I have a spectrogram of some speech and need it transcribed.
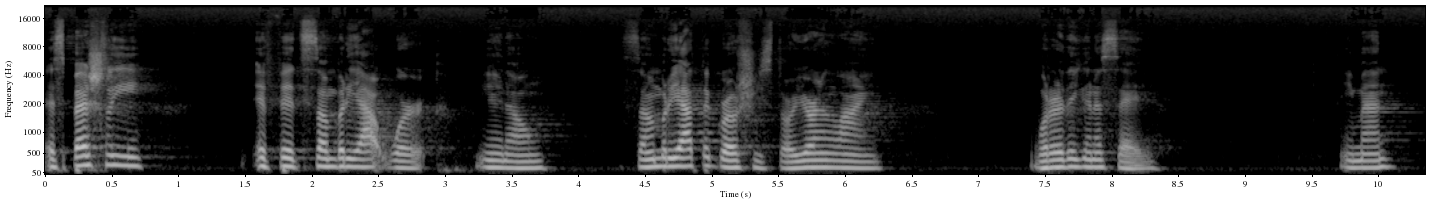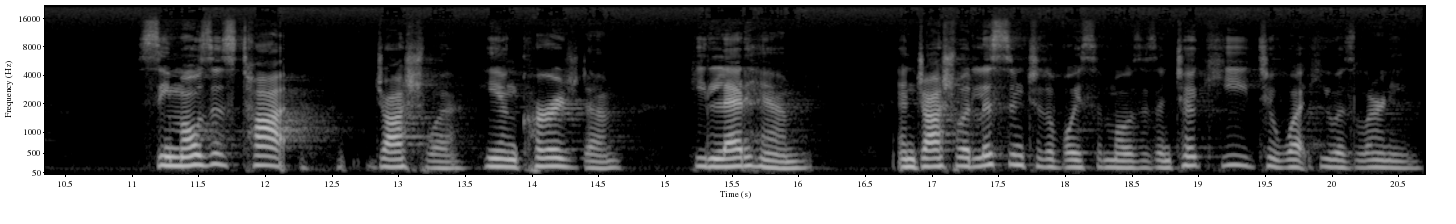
Especially if it's somebody at work, you know, somebody at the grocery store, you're in line. What are they going to say? Amen. See, Moses taught Joshua, he encouraged him, he led him, and Joshua listened to the voice of Moses and took heed to what he was learning.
